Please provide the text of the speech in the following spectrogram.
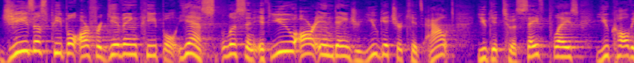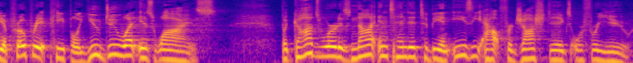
Jesus people are forgiving people. Yes, listen, if you are in danger, you get your kids out, you get to a safe place, you call the appropriate people, you do what is wise. But God's word is not intended to be an easy out for Josh Diggs or for you.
